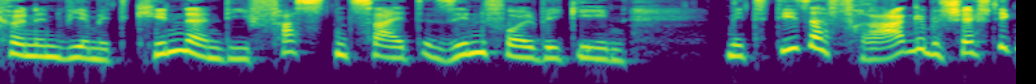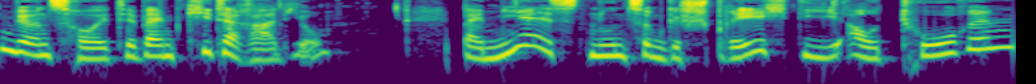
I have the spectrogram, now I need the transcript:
können wir mit Kindern die Fastenzeit sinnvoll begehen? Mit dieser Frage beschäftigen wir uns heute beim Kita-Radio. Bei mir ist nun zum Gespräch die Autorin,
